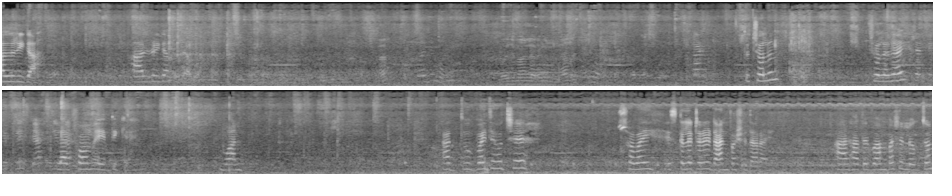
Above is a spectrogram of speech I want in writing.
আলরিগা। আলরিগাতে যাব। তো চলুন, চলে যাই। প্ল্যাটফর্ম এই দিকে ওয়ান আর দুবাইতে হচ্ছে, সবাই এসকালেটারের ডান পাশে দাঁড়ায়। আর হাতের বাম পাশের লোকজন,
